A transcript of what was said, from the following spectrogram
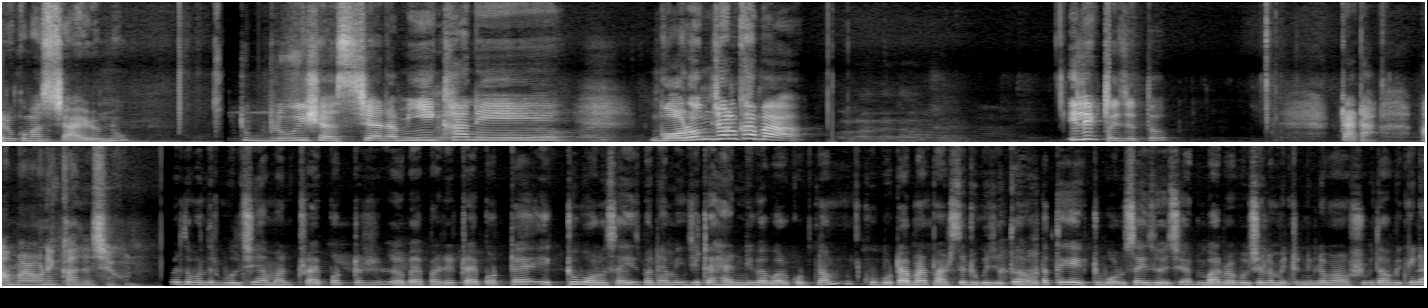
এরকম আসছে আয়রন নো একটু ব্লুইশ আসছে আর আমি এখানে গরম জল খাবা? ইলেক্ট হয়ে যেত। টাটা আমার অনেক কাজ আছে এখন। এবার তোমাদের বলছি আমার ট্রাইপডটার ব্যাপারে। ট্রাইপডটা একটু বড় সাইজ মানে আমি যেটা হ্যান্ডি ব্যবহার করতাম খুব ওটা আমার পার্সে ঢুকে যেত। ওটা থেকে একটু বড় সাইজ হয়েছে। আমি বারবার বলছিলাম এটা নিলে আমার অসুবিধা হবে কিনা?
